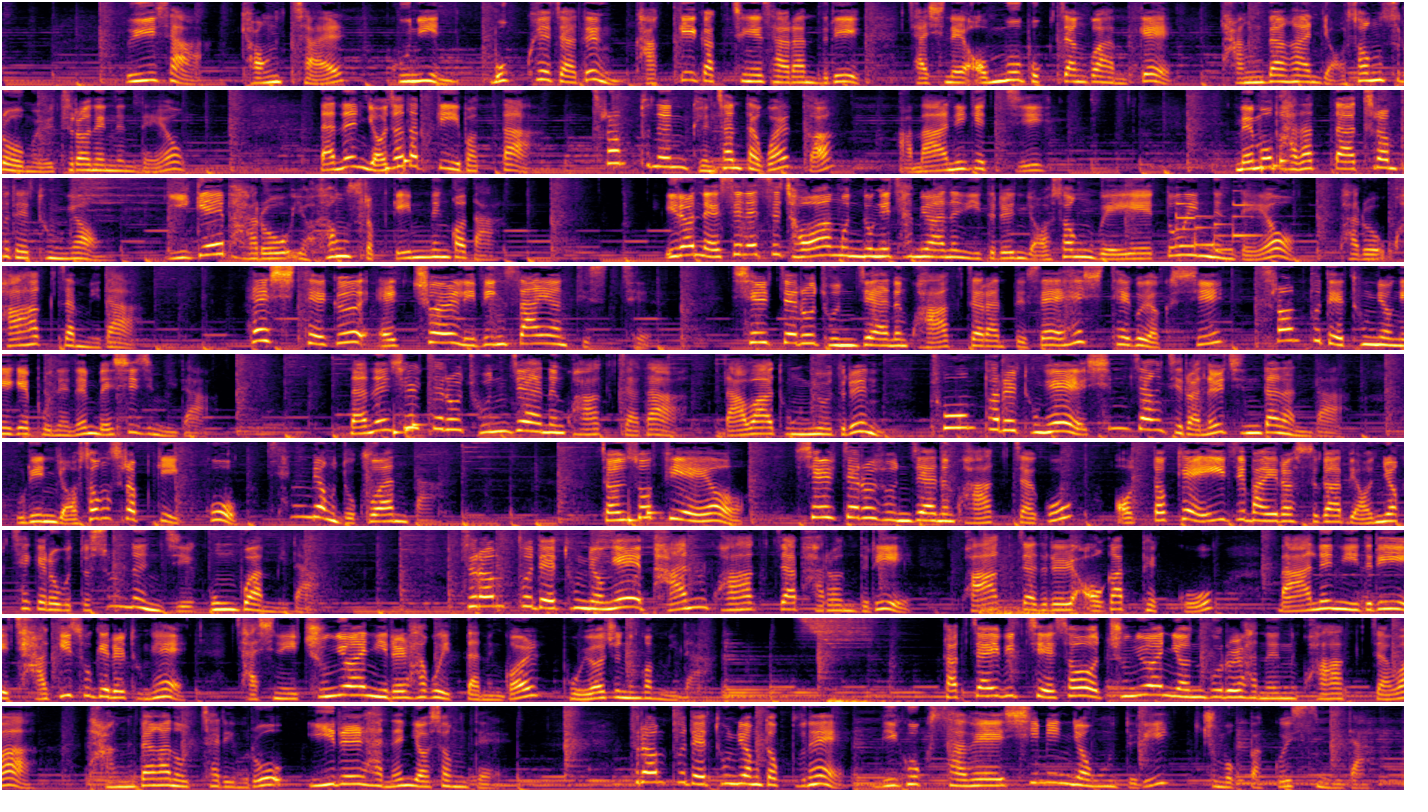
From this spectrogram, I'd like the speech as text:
의사, 경찰, 군인, 목회자 등 각계각층의 사람들이 자신의 업무 복장과 함께 당당한 여성스러움을 드러냈는데요. 나는 여자답게 입었다. 트럼프는 괜찮다고 할까? 아마 아니겠지. 메모 받았다, 트럼프 대통령. 이게 바로 여성스럽게 입는 거다. 이런 SNS 저항 운동에 참여하는 이들은 여성 외에 또 있는데요. 바로 과학자입니다. 해시태그 Actual Living Scientist. 실제로 존재하는 과학자란 뜻의 해시태그 역시 트럼프 대통령에게 보내는 메시지입니다. 나는 실제로 존재하는 과학자다. 나와 동료들은 초음파를 통해 심장 질환을 진단한다. 우린 여성스럽게 입고 생명도 구한다. 전 소피예요. 실제로 존재하는 과학자고 어떻게 에이즈 바이러스가 면역 체계로부터 숨는지 공부합니다. 트럼프 대통령의 반과학자 발언들이 과학자들을 억압했고 많은 이들이 자기소개를 통해 자신이 중요한 일을 하고 있다는 걸 보여주는 겁니다. 각자의 위치에서 중요한 연구를 하는 과학자와 당당한 옷차림으로 일을 하는 여성들. 트럼프 대통령 덕분에 미국 사회 시민 영웅들이 주목받고 있습니다.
